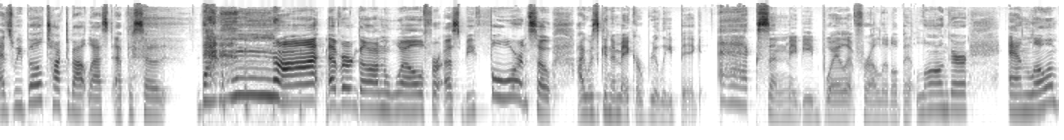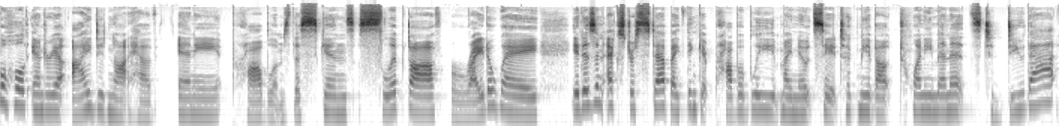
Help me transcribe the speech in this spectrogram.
As we both talked about last episode, that had not ever gone well for us before. And so I was going to make a really big X and maybe boil it for a little bit longer. And lo and behold, Andrea, I did not have any problems. The skins slipped off right away. It is an extra step. I think it probably, my notes say it took me about 20 minutes to do that,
